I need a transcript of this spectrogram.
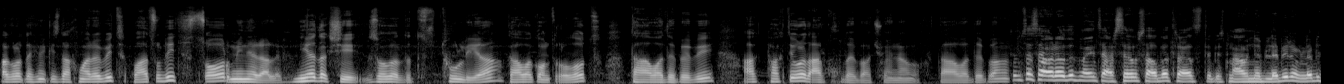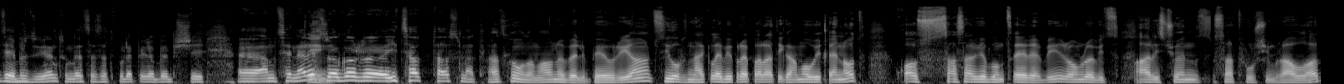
აგროტექნიკის დახმარებით ვაწვდით სწორ მინერალებს. ნიადაგში ზოგადად რთულია გავაკონტროლოთ დაავადებები. აქ ფაქტიურად არ გვხვდება ჩვენ ამ დაავადება. თუმცა სავარაუდოდ მაინც არსებობს ალბათ რაღაც ტიპის მავნებლები, რომლებიც ებრძვიან თუნდაც სასათბურე პირობებში ამ სცენარეს, როგორ იცავთ თავს მათ? რა თქმა უნდა, მავნებელი ბევრია, ცდილობს ნაკლები პრეპარატი გამოვიყენოთ, ყავს სასარგებლო მწერები, რომლებიც არის ჩვენ სათბურში მრავლად.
